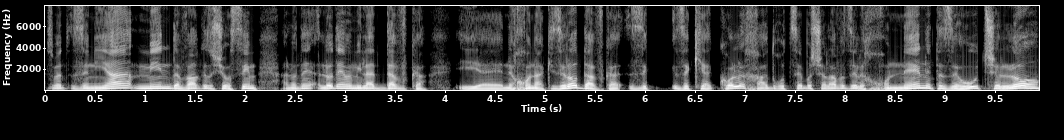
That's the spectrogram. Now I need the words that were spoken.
זאת אומרת, זה נהיה מין דבר כזה שעושים, אני לא יודע, לא יודע אם המילה דווקא היא אה, נכונה, כי זה לא דווקא, זה, זה כי כל אחד רוצה בשלב הזה לכונן את הזהות שלו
